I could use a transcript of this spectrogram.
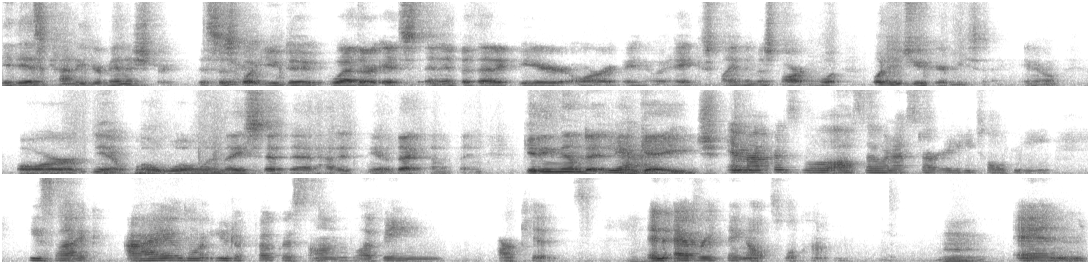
It is kind of your ministry. This is what you do, whether it's an empathetic ear or, you know, hey, explain to Miss Martin, what, what did you hear me say? You know, or, you know, well, well, when they said that, how did, you know, that kind of thing. Getting them to Yeah. engage. And my principal also, when I started, he told me, he's like, I want you to focus on loving our kids, and everything else will come. Mm, And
